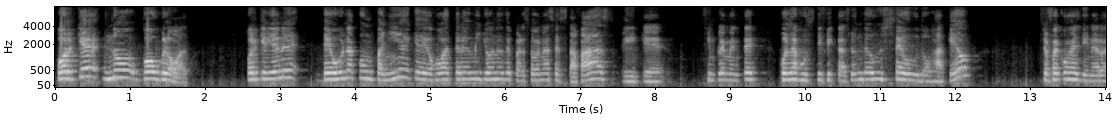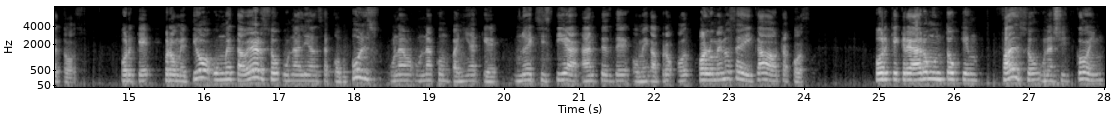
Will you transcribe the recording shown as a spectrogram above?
¿Por qué no Go Global? Porque viene de una compañía que dejó a 3 millones de personas estafadas y que simplemente con la justificación de un pseudo hackeo se fue con el dinero de todos. Porque prometió un metaverso, una alianza con Pulse, una, una compañía que no existía antes de Omega Pro, o por lo menos se dedicaba a otra cosa. Porque crearon un token falso, una shitcoin,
